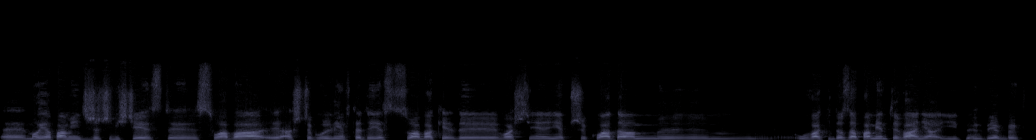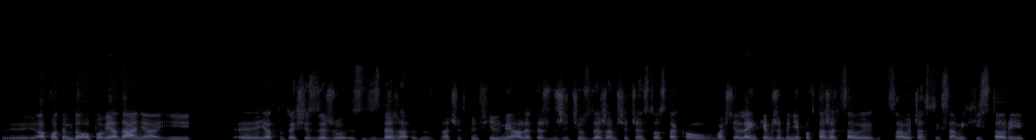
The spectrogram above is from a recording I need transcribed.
E, moja pamięć rzeczywiście jest y, słaba, y, a szczególnie wtedy jest słaba, kiedy właśnie nie przykładam uwagi do zapamiętywania i jakby, a potem do opowiadania i Y, ja tutaj się zderzu, zderza, znaczy w tym filmie, ale też w życiu zderzam się często z taką właśnie lękiem, żeby nie powtarzać cały, cały czas tych samych historii,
